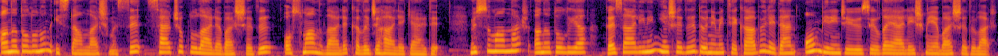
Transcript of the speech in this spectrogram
Anadolu'nun İslamlaşması Selçuklularla başladı, Osmanlılarla kalıcı hale geldi. Müslümanlar Anadolu'ya Gazali'nin yaşadığı döneme tekabül eden 11. yüzyılda yerleşmeye başladılar.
